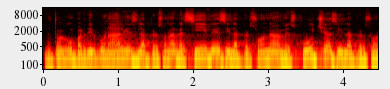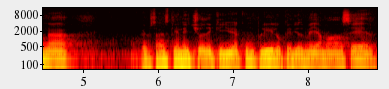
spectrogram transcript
me toca compartir con alguien, si la persona recibe, si la persona me escucha, si la persona... Pero sabes que el hecho de que yo ya cumplí lo que Dios me ha llamado a hacer,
